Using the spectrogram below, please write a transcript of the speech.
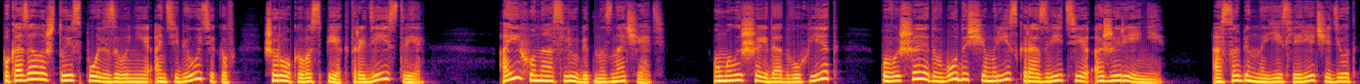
показало, что использование антибиотиков широкого спектра действия, а их у нас любят назначать, у малышей до двух лет – повышает в будущем риск развития ожирения, особенно если речь идет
